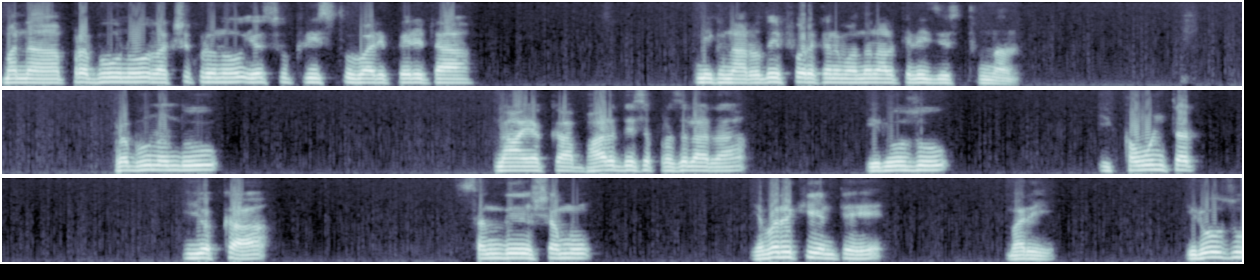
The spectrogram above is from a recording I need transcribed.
మన ప్రభువును రక్షకుడును యేసుక్రీస్తు వారి పేరిట మీకు నా హృదయపూర్వకమైన వందనాలు తెలియజేస్తున్నాను. ప్రభునందు నా యొక్క భారతదేశ ప్రజలారా ఈరోజు ఈ కౌంటర్ ఈ యొక్క సందేశము ఎవరికి అంటే మరి ఈరోజు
